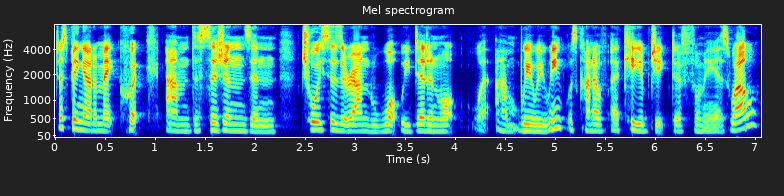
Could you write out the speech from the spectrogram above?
just being able to make quick um, decisions and choices around what we did and what um, where we went was kind of a key objective for me as well.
